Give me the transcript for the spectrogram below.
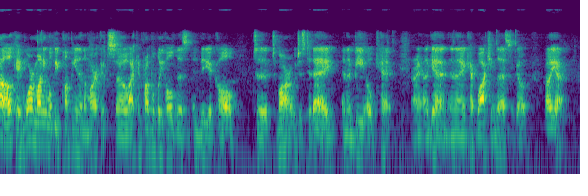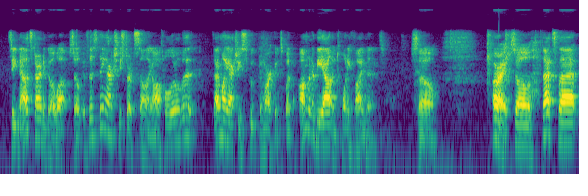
oh, okay, more money will be pumping into the market, so I can probably hold this Nvidia call to tomorrow, which is today, and then be okay. Right. Again, and then I kept watching this and go, oh yeah. See, now it's starting to go up. So if this thing actually starts selling off a little bit, that might actually spook the markets. But I'm going to be out in 25 minutes. So, all right, so that's that.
